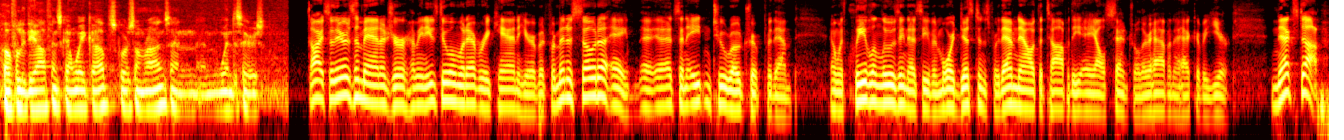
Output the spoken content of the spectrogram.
hopefully the offense can wake up, score some runs, and, and win the series. All right, so there's the manager. I mean, he's doing whatever he can here. But for Minnesota, hey, it's an eight and two road trip for them. And with Cleveland losing, that's even more distance for them now at the top of the AL Central. They're having a heck of a year. Next up,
